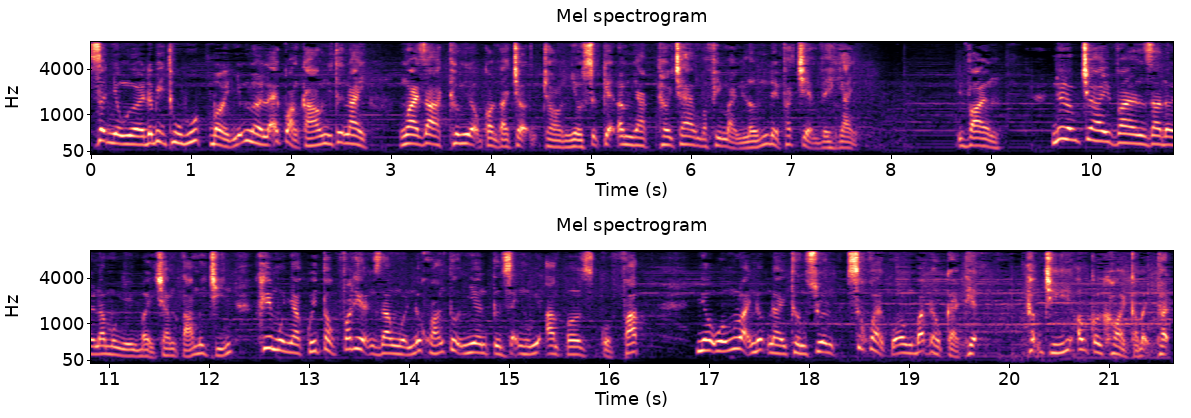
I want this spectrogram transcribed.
Rất nhiều người đã bị thu hút bởi những lời lẽ quảng cáo như thế này. Ngoài ra, thương hiệu còn tài trợ cho nhiều sự kiện âm nhạc, thời trang và phim ảnh lớn để phát triển về hình ảnh. Ivan Nước đóng chai Ivan ra đời năm 1789 khi một nhà quý tộc phát hiện ra nguồn nước khoáng tự nhiên từ dãy núi Alpes của Pháp. Nhờ uống loại nước này thường xuyên, sức khỏe của ông bắt đầu cải thiện Thậm chí ông còn khỏi cả bệnh thận.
